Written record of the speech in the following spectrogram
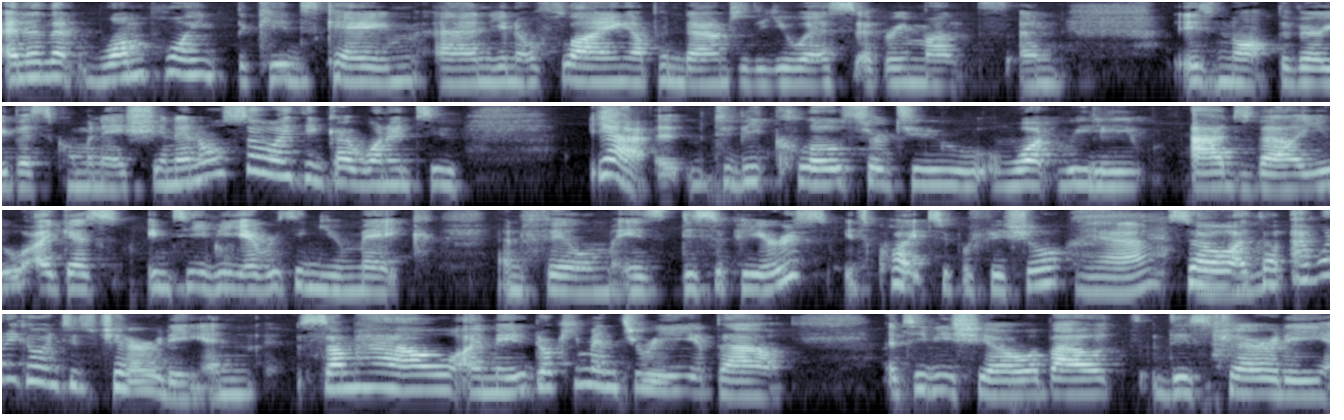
and then at one point the kids came and you know flying up and down to the U.S. every month and is not the very best combination, and also I think I wanted to, yeah, to be closer to what really adds value. I guess in TV everything you make and film is disappears. It's quite superficial. Yeah. So I thought I want to go into charity, and somehow I made a documentary about a TV show about this charity,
